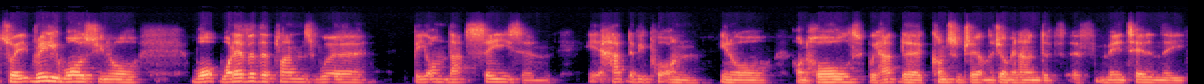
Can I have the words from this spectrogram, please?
So it really was, you know, what whatever the plans were beyond that season, it had to be put on, you know, on hold. We had to concentrate on the job in hand of, of maintaining the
